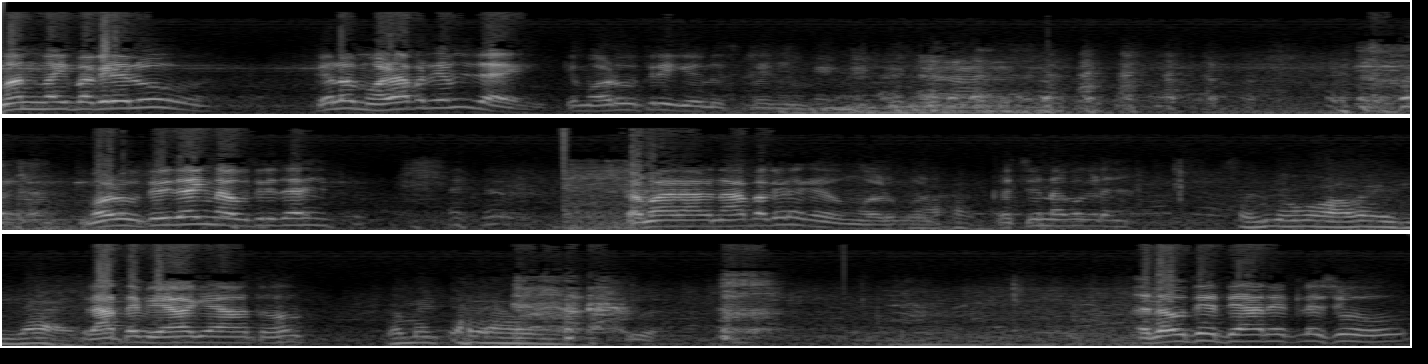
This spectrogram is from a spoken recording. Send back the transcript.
મન મય બગડેલું પેલો મોડા પર સમજી જાય કે મોડું ઉતરી ગયેલું છે મોડું ઉતરી જાય ના ઉતરી જાય? તમારા ના બગડે કે મોડું કચું ના બગડે? સંજોગો આવે રાતે બે વાગે આવે તો? ગમે ત્યારે આવે. ધ્યાન એટલે શું?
